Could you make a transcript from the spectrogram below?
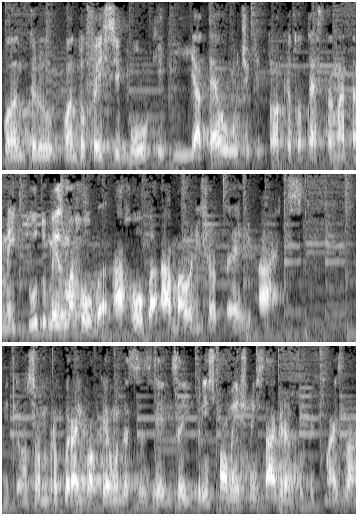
quanto, quanto o Facebook e até o TikTok eu tô testando lá também, tudo mesmo arroba, arroba Amauri JR Artes. Então é só me procurar em qualquer uma dessas redes aí, principalmente no Instagram, que eu fico mais lá.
